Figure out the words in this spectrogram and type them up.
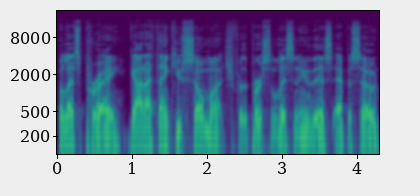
but let's pray. God, I thank you so much for the person listening to this episode.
